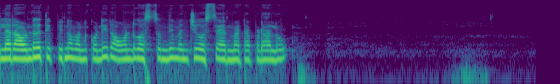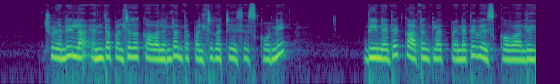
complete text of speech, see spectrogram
ఇలా రౌండ్గా తిప్పినాం అనుకోండి రౌండ్గా వస్తుంది మంచిగా వస్తాయి అన్నమాట అప్పడాలు. చూడండి ఇలా ఎంత పలుచగా కావాలంటే అంత పలుచగా చేసేసుకొని దీని అయితే కాటన్ క్లాత్ పైన అయితే వేసుకోవాలి.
